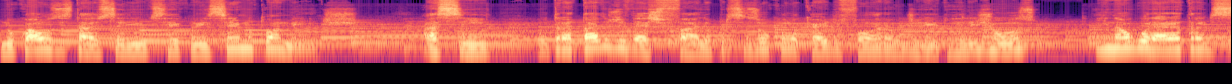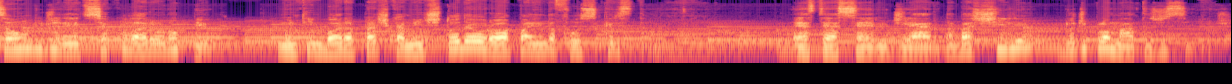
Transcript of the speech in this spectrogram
no qual os estados teriam que se reconhecer mutuamente. Assim, o Tratado de Westfália precisou colocar de fora o direito religioso e inaugurar a tradição do direito secular europeu, muito embora praticamente toda a Europa ainda fosse cristã. Esta é a série O Diário da Bastilha, do Diplomatas de Sivert.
